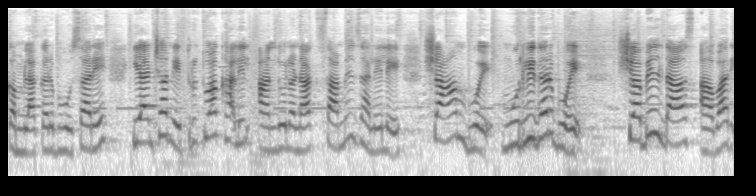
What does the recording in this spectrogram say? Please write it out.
कमलाकर भोसारे यांच्या नेतृत्वाखालील आंदोलनात सामील झालेले श्याम भोये मुरलीधर भोये शबिल दास आवारी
